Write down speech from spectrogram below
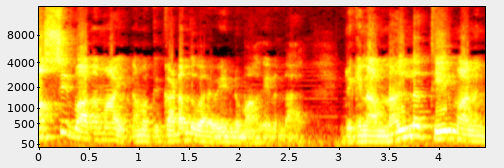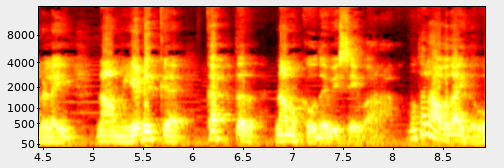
ஆசீர்வாதமாய் நமக்கு கடந்து வர வேண்டுமாக இருந்தால் இன்றைக்கு நாம் நல்ல தீர்மானங்களை நாம் எடுக்க கத்தர் நமக்கு உதவி செய்வாரா முதலாவதாய் தேவ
